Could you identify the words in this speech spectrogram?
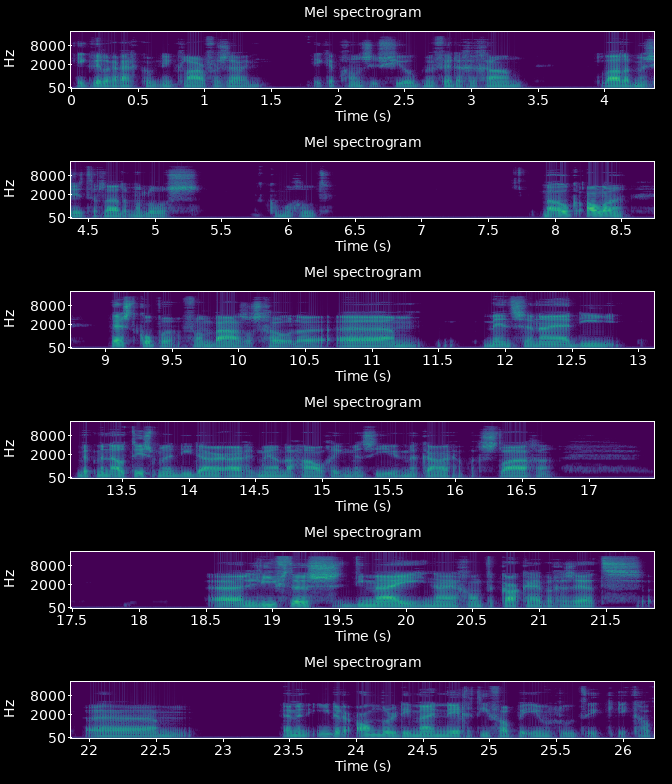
ik wil er eigenlijk ook niet klaar voor zijn. Ik heb gewoon zoiets ook ben verder gegaan. Laat het me zitten, laat het me los. Kom maar goed. Maar ook alle pestkoppen van basisscholen. Um, mensen nou ja, die met mijn autisme, die daar eigenlijk mee aan de haal ging. Mensen die in elkaar hebben geslagen. Uh, liefdes die mij nou ja, gewoon te kakken hebben gezet. Um, en een ieder ander die mij negatief had beïnvloed. Ik, ik had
